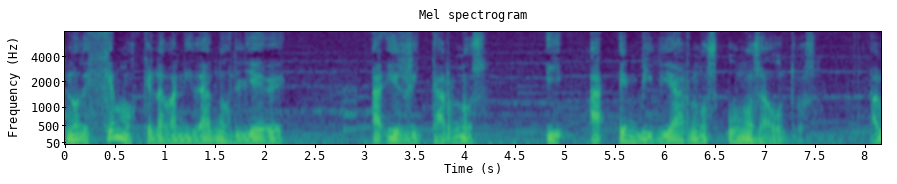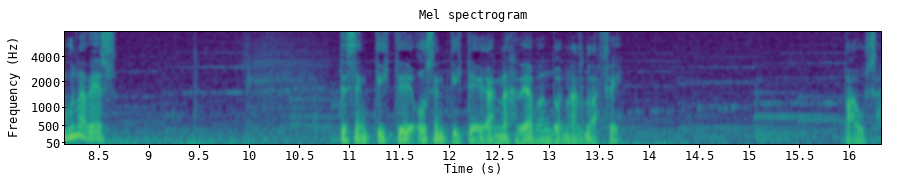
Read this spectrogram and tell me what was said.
No dejemos que la vanidad nos lleve a irritarnos y a envidiarnos unos a otros. ¿Alguna vez te sentiste o sentiste ganas de abandonar la fe? Pausa.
